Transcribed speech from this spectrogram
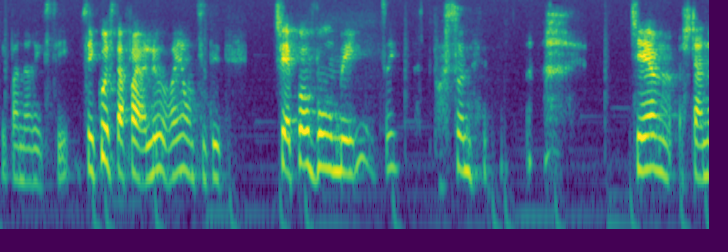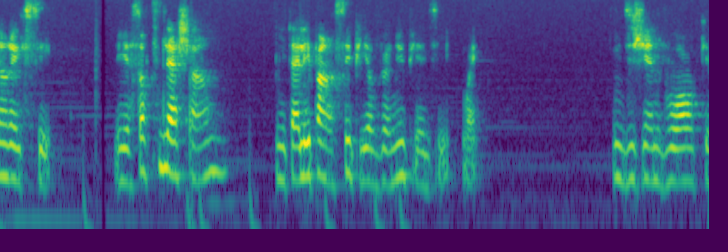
t'es pas anorexique. C'est quoi cette affaire-là? Voyons, tu fais pas vomir, tu sais. C'est pas ça. Kev, je suis. Il est sorti de la chambre, il est allé penser, puis il est revenu, puis il a dit Ouais. Il dit Je viens de voir que.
